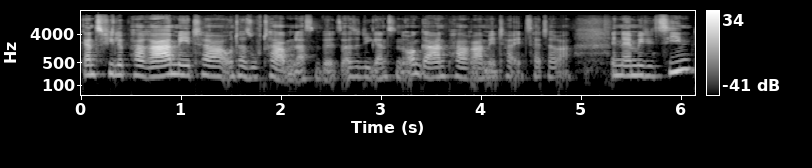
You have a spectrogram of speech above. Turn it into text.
ganz viele Parameter untersucht haben lassen willst, also die ganzen Organparameter etc. In der Medizin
